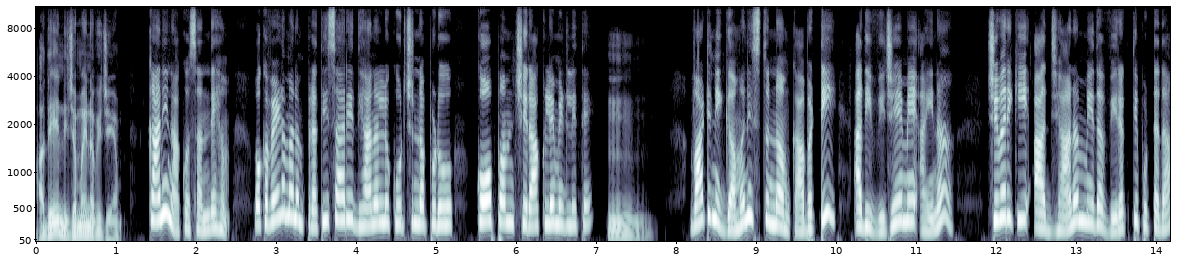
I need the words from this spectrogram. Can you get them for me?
అదే నిజమైన విజయం. కాని నాకో సందేహం. ఒకవేళ మనం ప్రతిసారీ ధ్యానంలో కూర్చున్నప్పుడు కోపం చిరాకులే మిగిలితే? హ్మ్, వాటిని గమనిస్తున్నాం కాబట్టి అది విజయమే అయినా చివరికి ఆ ధ్యానం మీద విరక్తి పుట్టదా?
